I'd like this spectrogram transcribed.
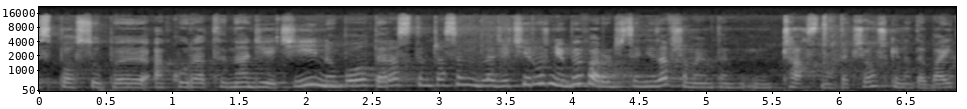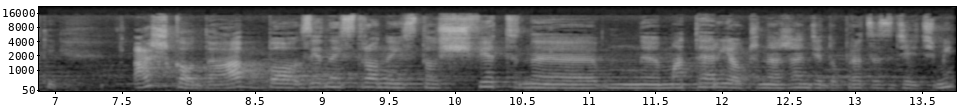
y, sposób y, akurat na dzieci, no bo teraz tymczasem dla dzieci różnie bywa. Rodzice nie zawsze mają ten mm, czas na te książki, na te bajki. A szkoda, bo z jednej strony jest to świetny mm, materiał czy narzędzie do pracy z dziećmi,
